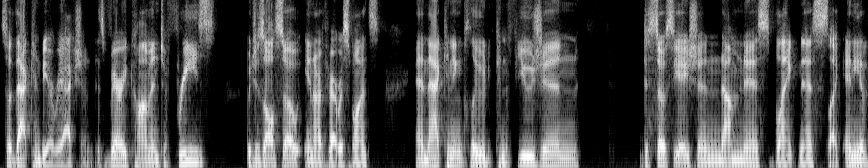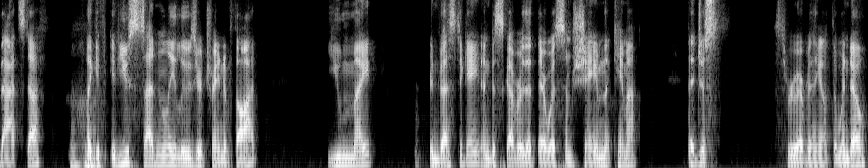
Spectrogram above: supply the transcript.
So that can be a reaction. It's very common to freeze, which is also in our threat response. And that can include confusion, dissociation, numbness, blankness, like any of that stuff. Uh-huh. Like if, if you suddenly lose your train of thought, you might investigate and discover that there was some shame that came up that just threw everything out the window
